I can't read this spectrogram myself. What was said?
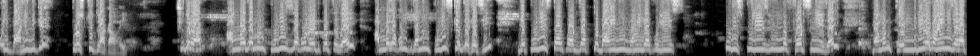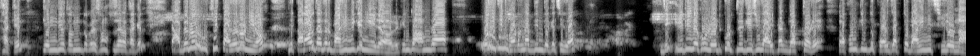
ওই বাহিনীকে প্রস্তুত রাখা হয়। সুতরাং, আমরা যেমন পুলিশ যখন রেড করতে যাই, আমরা যখন যেমন পুলিশকে দেখেছি যে পুলিশ তার পর্যাপ্ত বাহিনী, মহিলা পুলিশ পুরুষ পুলিশ বিভিন্ন ফোর্স নিয়ে যায়। তেমন কেন্দ্রীয় বাহিনী যারা থাকেন, কেন্দ্রীয় তদন্তকারী সংস্থা যারা থাকেন, তাদেরও উচিত, তাদেরও নিয়ম যে তারাও তাদের বাহিনীকে নিয়ে যাওয়া হবে। কিন্তু আমরা ওই দিন ঘটনার দিন দেখেছিলাম যে ইডি যখন রেড করতে গিয়েছিল আইপ্যাক দপ্তরে, তখন কিন্তু পর্যাপ্ত বাহিনী ছিল না।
